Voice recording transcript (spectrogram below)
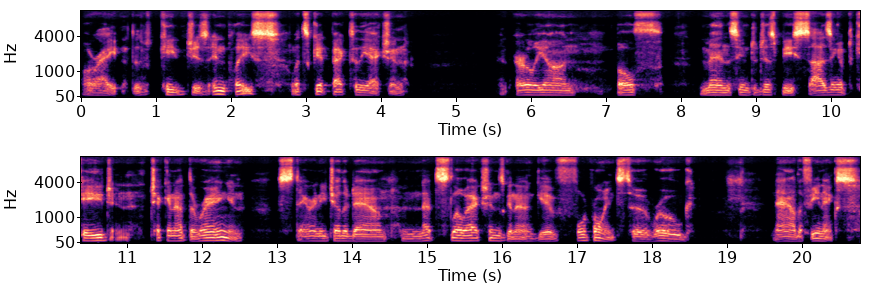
All right, the cage is in place. Let's get back to the action. And early on, both men seem to just be sizing up the cage and checking out the ring and staring each other down. And that slow action is going to give four points to Rogue. Now the Phoenix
